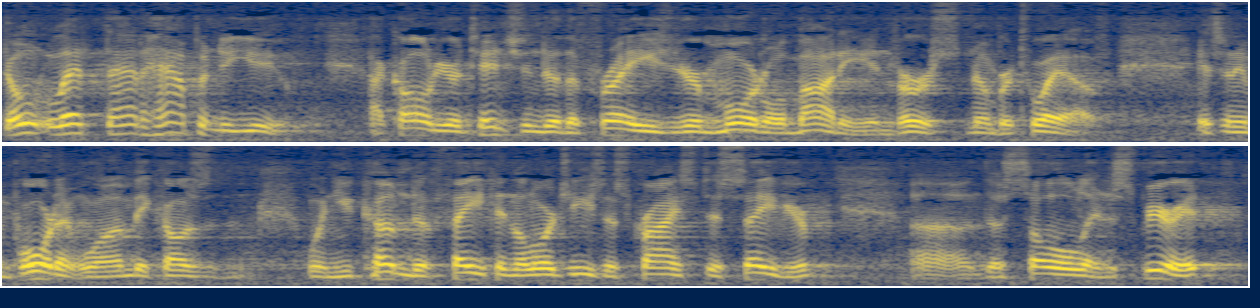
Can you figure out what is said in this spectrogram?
Don't let that happen to you. I call your attention to the phrase, your mortal body, in verse number 12. It's an important one because when you come to faith in the Lord Jesus Christ as Savior, uh, the soul and spirit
